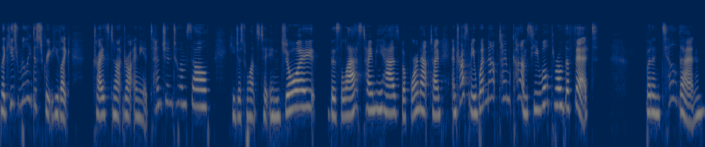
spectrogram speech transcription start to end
Like he's really discreet. He like tries to not draw any attention to himself. He just wants to enjoy this last time he has before nap time. And trust me, when nap time comes, he will throw the fit. But until then,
